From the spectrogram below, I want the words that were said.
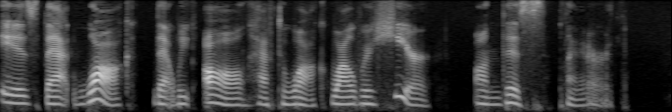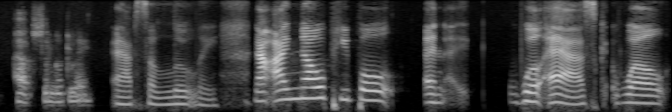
is that walk that we all have to walk while we're here on this planet Earth. Absolutely. Absolutely. Now I know people and will ask, well,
